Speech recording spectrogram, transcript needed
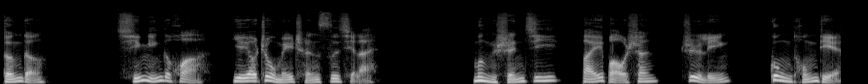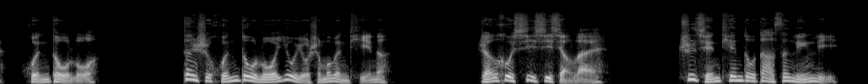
等等，秦明的话也要皱眉沉思起来。梦神姬。白宝山、志灵共同点魂斗罗，但是魂斗罗又有什么问题呢？然后细细想来，之前天斗大森林里，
